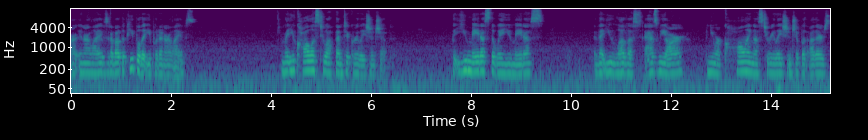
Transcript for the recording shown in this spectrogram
our, in our lives and about the people that you put in our lives. And that you call us to authentic relationship. That you made us the way you made us. And that you love us as we are. And you are calling us to relationship with others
